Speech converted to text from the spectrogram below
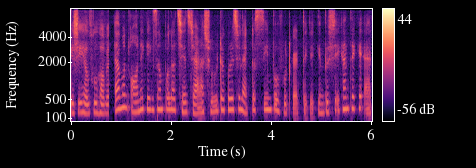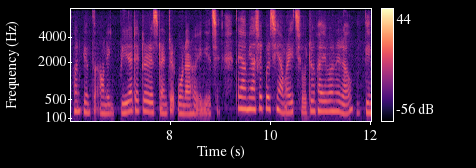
বেশি হেল্পফুল হবে। এমন অনেক এক্সাম্পল আছে যারা শুরুটা করেছিল একটা সিম্পল ফুড কার্ট থেকে, কিন্তু সেখান থেকে এখন কিন্তু অনেক বিরাট একটা রেস্টুরেন্টের ওনার হয়ে গিয়েছে। তাই আমি আশা করছি আমার এই ছোট ভাই বোনেরাও দিন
